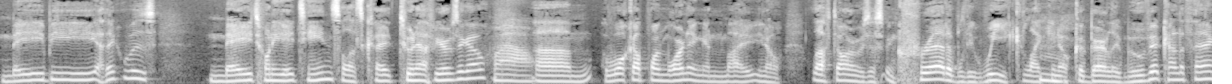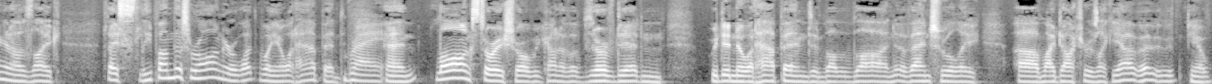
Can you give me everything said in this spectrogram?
maybe I think it was May 2018. So let's say two and a half years ago. Wow. Um, I woke up one morning and my you know left arm was just incredibly weak, like you know Mm. could barely move it, kind of thing. And I was like. Did I sleep on this wrong, or what? Well, you know what happened, Right. And long story short, we kind of observed it, and we didn't know what happened, and blah blah blah. And eventually, uh, my doctor was like, "Yeah, you know."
